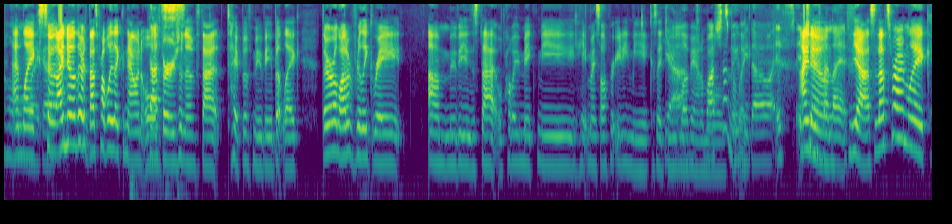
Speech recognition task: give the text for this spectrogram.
and like so I know there that's probably like now an old That's- version of that type of movie, but like there are a lot of really great um, movies that will probably make me hate myself for eating meat because I do love animals. Watch that movie like, though. It's it I changed know. my life. Yeah, so that's where I'm like,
